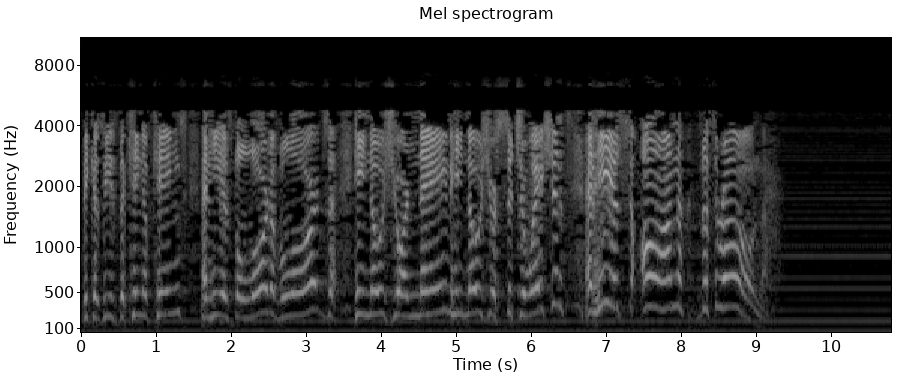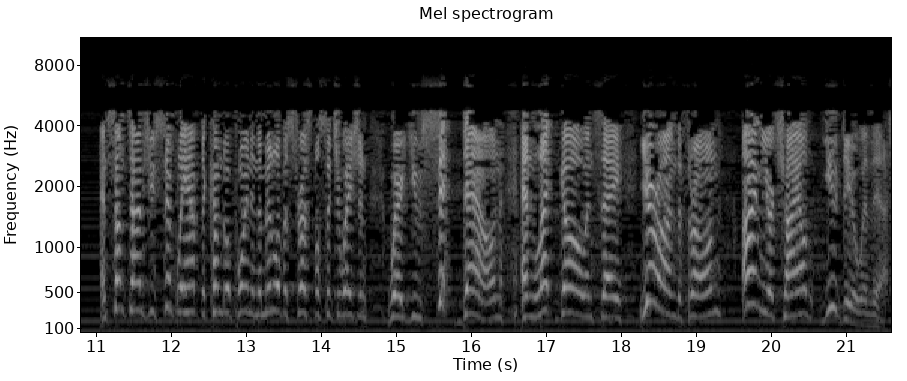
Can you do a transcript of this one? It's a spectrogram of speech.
because he's the King of Kings, and he is the Lord of Lords. He knows your name, he knows your situation, and he is on the throne. And sometimes you simply have to come to a point in the middle of a stressful situation where you sit down and let go and say, You're on the throne. I'm your child. You deal with this.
